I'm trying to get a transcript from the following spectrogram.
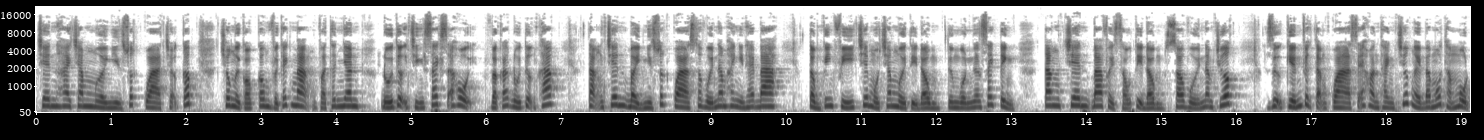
trên 210.000 xuất quà trợ cấp cho người có công với cách mạng và thân nhân, đối tượng chính sách xã hội và các đối tượng khác, tặng trên 7.000 xuất quà so với năm 2023. Tổng kinh phí trên 110 tỷ đồng từ nguồn ngân sách tỉnh, tăng trên 3,6 tỷ đồng so với năm trước. Dự kiến việc tặng quà sẽ hoàn thành trước ngày 31 tháng 1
